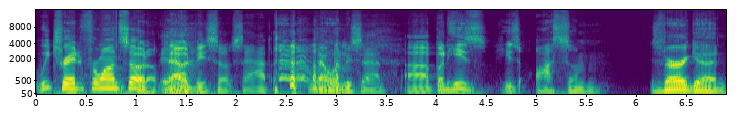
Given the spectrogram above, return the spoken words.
we traded for Juan Soto. Yeah. That would be so sad. That would be sad. uh, but he's he's awesome. He's very good.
